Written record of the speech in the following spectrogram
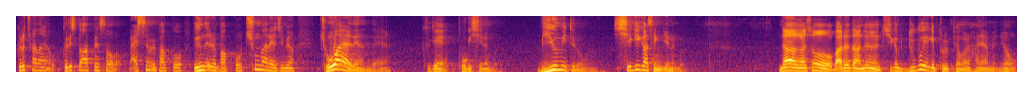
그렇잖아요. 그리스도 앞에서 말씀을 받고 은혜를 받고 충만해지면 좋아야 되는데 그게 보기 싫은 거예요. 미움이 들어오는 거예요. 시기가 생기는 거예요. 나아가서 마르다는 지금 누구에게 불평을 하냐면요.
